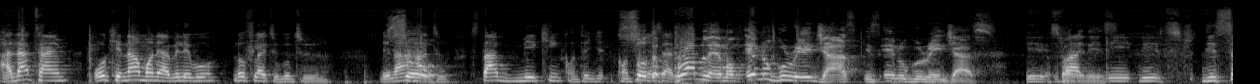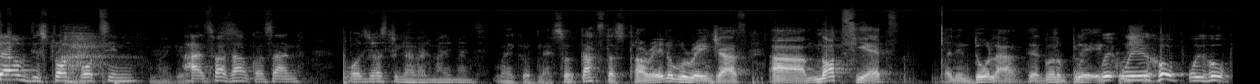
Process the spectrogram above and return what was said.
At that time, okay, now money available, no flight to go to. They now So- had to start making contingent. So the problem of Enugu Rangers is Enugu Rangers. In That's what it is. The, the, the self-destruct button, my goodness. as far as I'm concerned, was just triggered by the management. My goodness. So that's the story. Enugu Rangers, um, not yet. And in Dola, they're going to play a We, we hope, we hope.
